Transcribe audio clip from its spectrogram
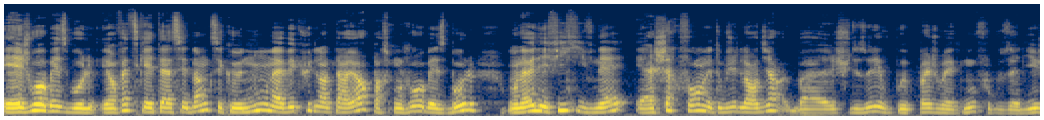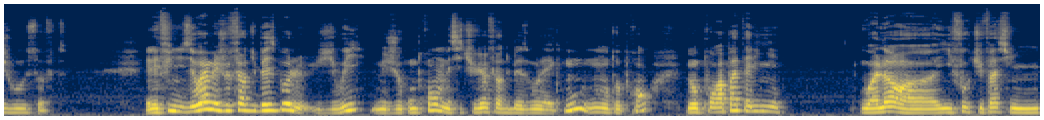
Et elle jouait au baseball. Et en fait, ce qui a été assez dingue, c'est que nous, on a vécu de l'intérieur parce qu'on jouait au baseball. On avait des filles qui venaient et à chaque fois, on était obligé de leur dire Bah, je suis désolé, vous pouvez pas jouer avec nous, faut que vous alliez jouer au soft. Et les filles nous disaient Ouais, mais je veux faire du baseball. Je dis Oui, mais je comprends, mais si tu viens faire du baseball avec nous, nous, on te prend, mais on pourra pas t'aligner. Ou alors, euh, il faut que tu fasses une,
